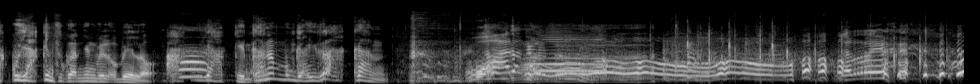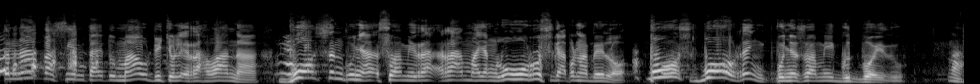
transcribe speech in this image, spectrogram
Aku yakin suka yang belok-belok. Aku yakin karena menggairahkan. Ngeri. Kenapa Sinta itu mau diculik Rahwana? Bosen punya suami Ra- Rama yang lurus nggak pernah belok. Bos, boring punya suami good boy itu. Nah,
